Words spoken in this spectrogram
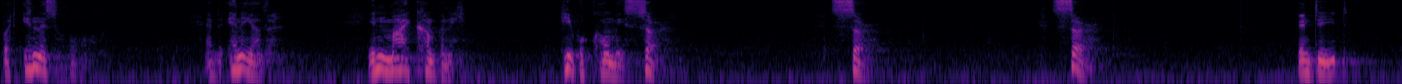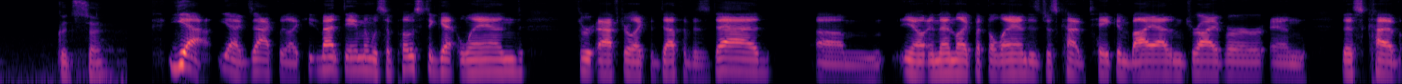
But in this hall, and any other, in my company, he will call me Sir. Sir. Sir. Indeed. Good sir. Yeah, yeah, exactly. Like Matt Damon was supposed to get land through after like the death of his dad um you know and then like but the land is just kind of taken by adam driver and this kind of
